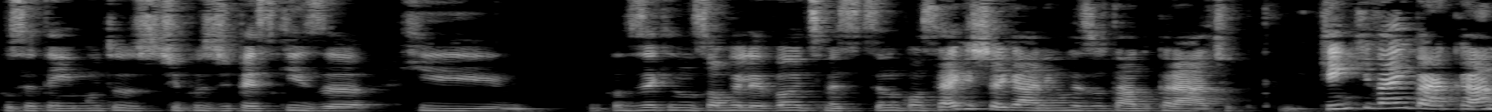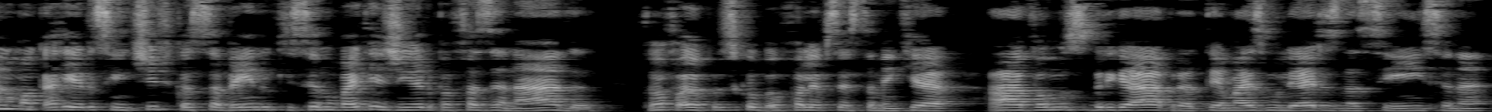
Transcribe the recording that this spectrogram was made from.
Você tem muitos tipos de pesquisa que vou dizer que não são relevantes, mas que você não consegue chegar a nenhum resultado prático. Quem que vai embarcar numa carreira científica sabendo que você não vai ter dinheiro para fazer nada? Então, é por isso que eu falei para vocês também que é, ah, vamos brigar para ter mais mulheres na ciência, né?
